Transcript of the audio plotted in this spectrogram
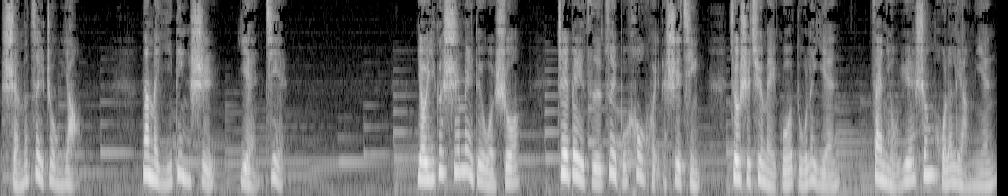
什么最重要？那么一定是眼界。”有一个师妹对我说：“这辈子最不后悔的事情，就是去美国读了研。”在纽约生活了两年，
